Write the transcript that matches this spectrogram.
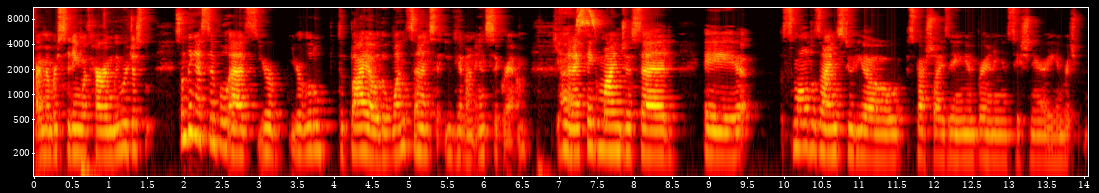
I remember sitting with her, and we were just something as simple as your your little the bio, the one sentence that you get on Instagram. Yes. And I think mine just said a small design studio specializing in branding and stationery in Richmond.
